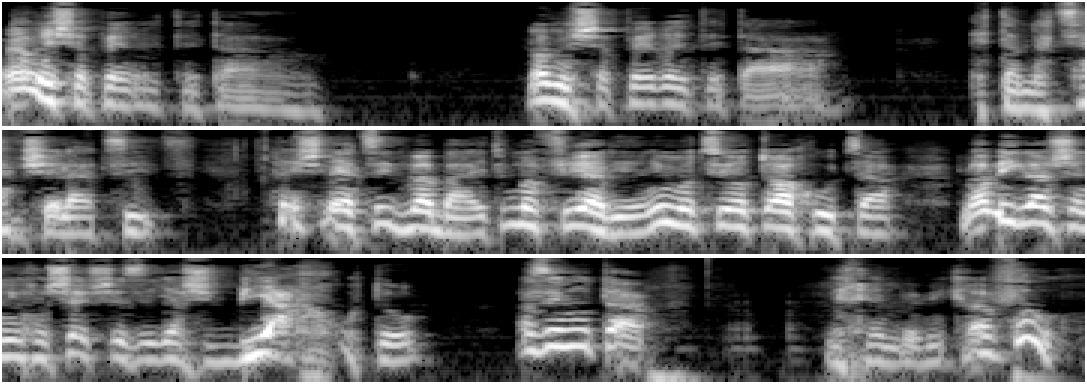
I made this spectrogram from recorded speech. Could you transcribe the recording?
לא משפרת את, ה... לא משפרת את, ה... את המצב של העציץ. יש לי עציץ בבית, הוא מפריע לי, אני מוציא אותו החוצה, לא בגלל שאני חושב שזה ישביח אותו, אז זה מותר. וכן במקרה הפוך,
